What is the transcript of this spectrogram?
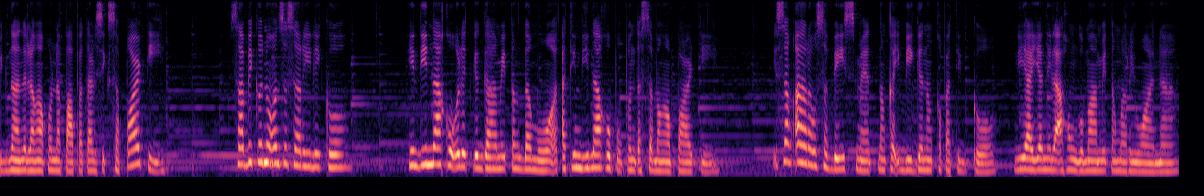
Bigla na lang ako napapatalsik sa party. Sabi ko noon sa sarili ko, hindi na ako ulit gagamit ng damo at hindi na ako pupunta sa mga party. Isang araw sa basement ng kaibigan ng kapatid ko, niyaya nila akong gumamit ng marijuana.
